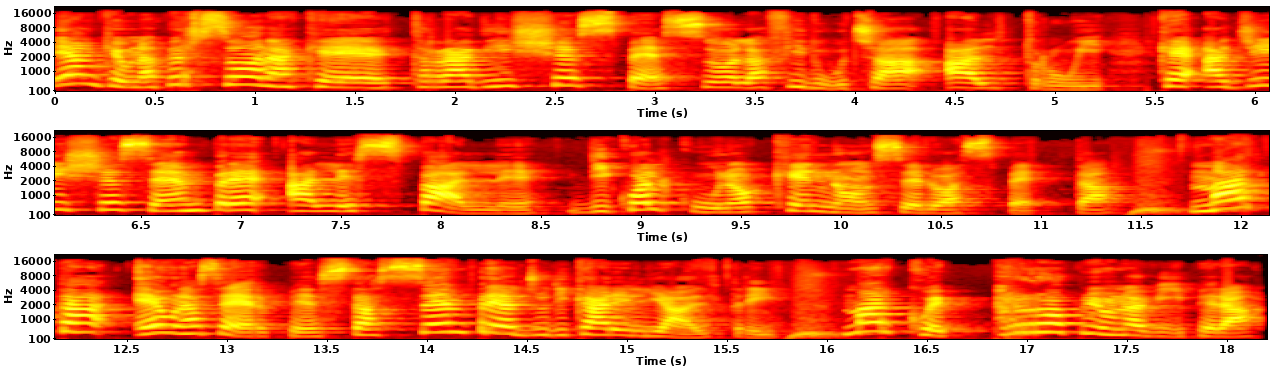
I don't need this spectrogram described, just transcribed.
è anche una persona che tradisce spesso la fiducia altrui, che agisce sempre alle spalle di qualcuno che non se lo aspetta. Marta è una serpe, sta sempre a giudicare gli altri. Marco è proprio una vipera,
